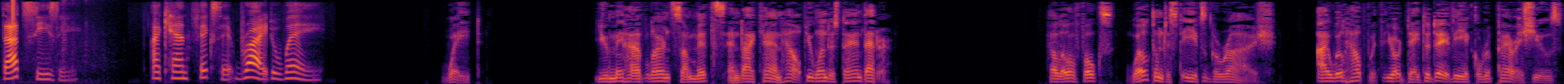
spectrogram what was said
That's easy. I can fix it right away. Wait. You may have learned some myths and I can help you understand better. Hello folks, welcome to Steve's Garage. I will help with your day-to-day vehicle repair issues.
